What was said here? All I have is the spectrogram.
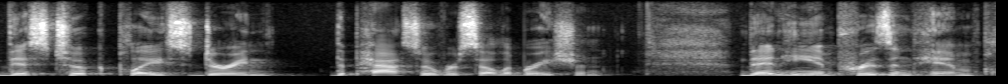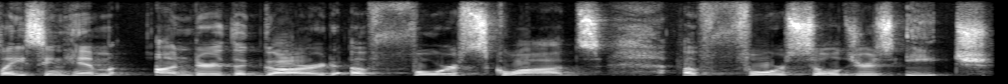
This took place during the Passover celebration. Then he imprisoned him, placing him under the guard of four squads of four soldiers each.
